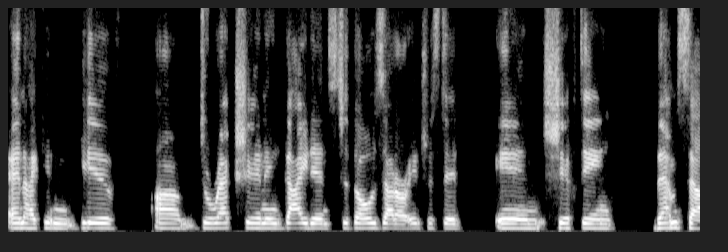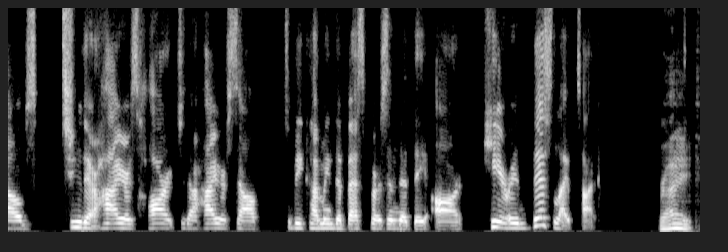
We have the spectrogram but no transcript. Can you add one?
and I can give um, direction and guidance to those that are interested in shifting themselves to their higher heart, to their higher self, to becoming the best person that they are here in this lifetime. Right.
